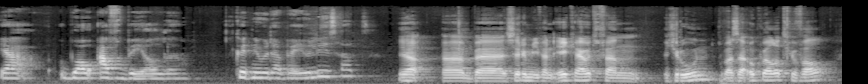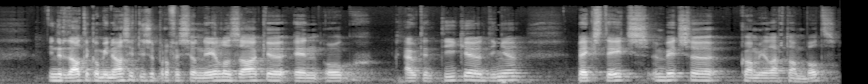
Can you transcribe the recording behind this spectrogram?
ja, wou afbeelden. Ik weet niet hoe dat bij jullie zat. Ja, uh, bij Jeremy van Eekhout van Groen was dat ook wel het geval. Inderdaad, de combinatie tussen professionele zaken en ook authentieke dingen, backstage een beetje, kwam heel hard aan bod.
